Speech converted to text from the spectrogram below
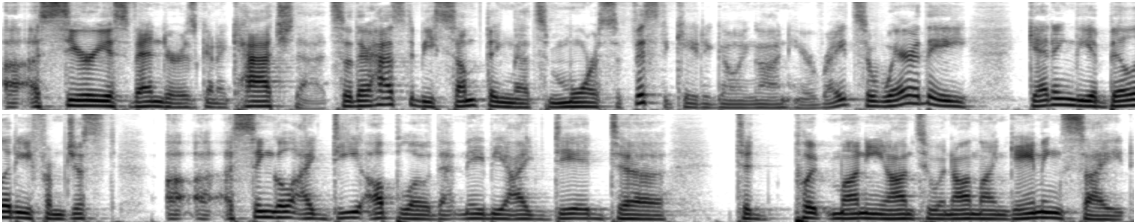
a serious vendor is going to catch that. So there has to be something that's more sophisticated going on here, right? So where are they getting the ability from just a, a single ID upload that maybe I did to to put money onto an online gaming site?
